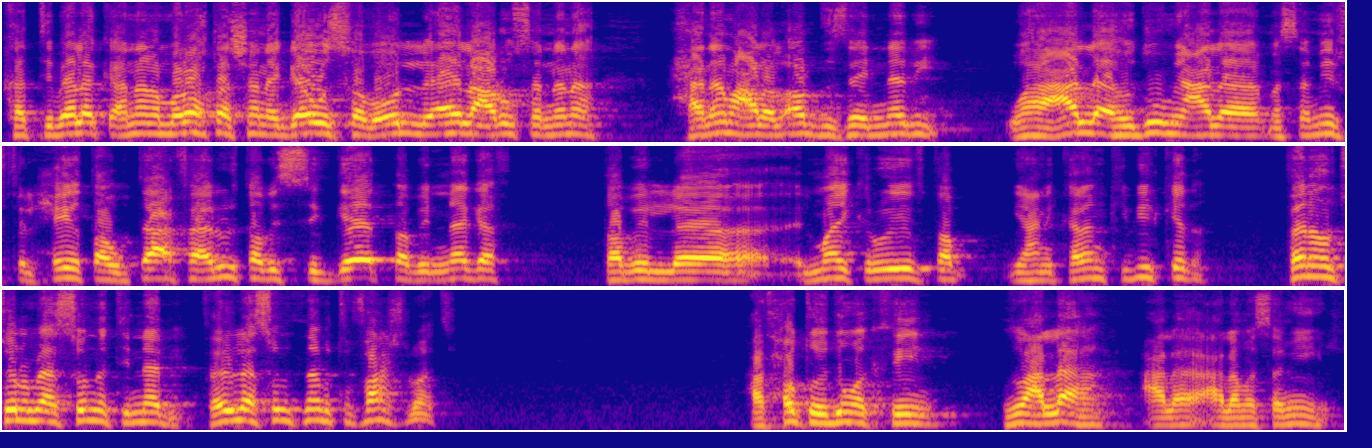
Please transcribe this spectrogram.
خدت بالك؟ أنا لما رحت عشان أتجوز فبقول لأهل العروسة إن أنا هنام على الأرض زي النبي وهعلق هدومي على مسامير في الحيطة وبتاع. فقالوا لي طب السجاد طب النجف طب ال- الميكرويف طب يعني كلام كبير كده. فانا قلت لهم لا سنة النبي فقالوا لا سنة النبي ما تنفعش دلوقتي هتحط هدومك فين؟ هدوم علقها على على مسامير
